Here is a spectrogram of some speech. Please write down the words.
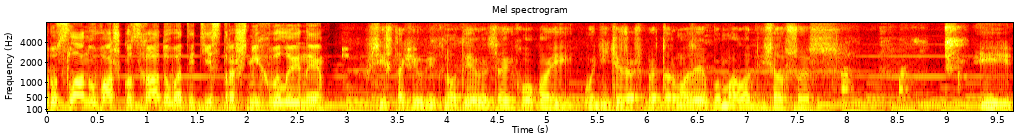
Руслану важко згадувати ті страшні хвилини. Всі ж таки в вікно дивляться і хопа, і водій ж притормозив, бо мало лі зараз щось. І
